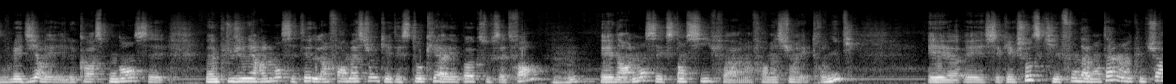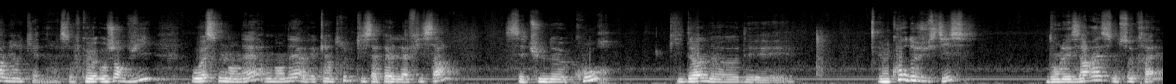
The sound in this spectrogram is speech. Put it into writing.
voulait dire les, correspondances, et même plus généralement, c'était l'information qui était stockée à l'époque sous cette forme. Mm-hmm. Et normalement, c'est extensif à l'information électronique. Euh, et, c'est quelque chose qui est fondamental dans la culture américaine. Sauf qu'aujourd'hui, où est-ce qu'on en est? On en est avec un truc qui s'appelle la FISA. C'est une cour qui donne euh, des... une cour de justice dont les arrêts sont secrets,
